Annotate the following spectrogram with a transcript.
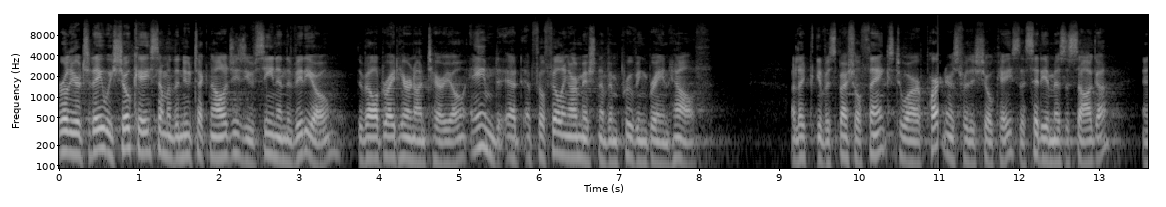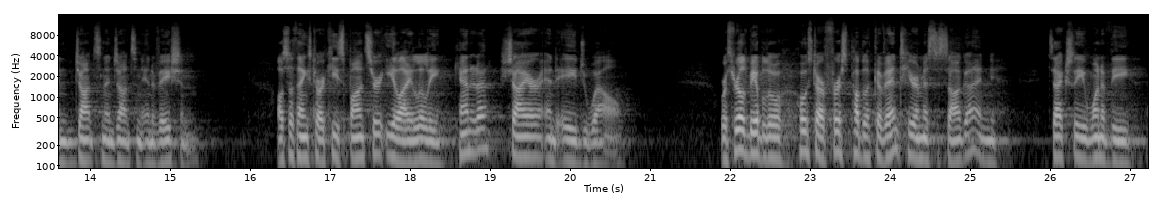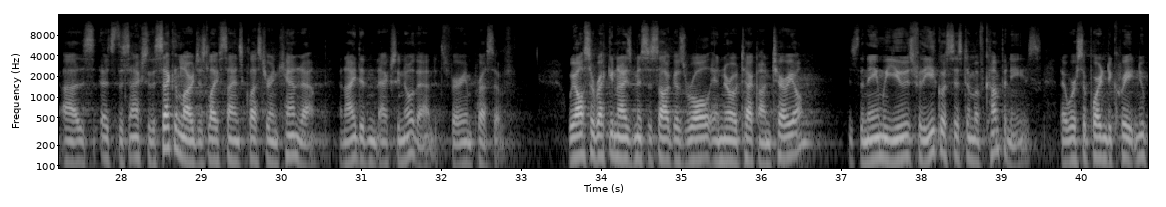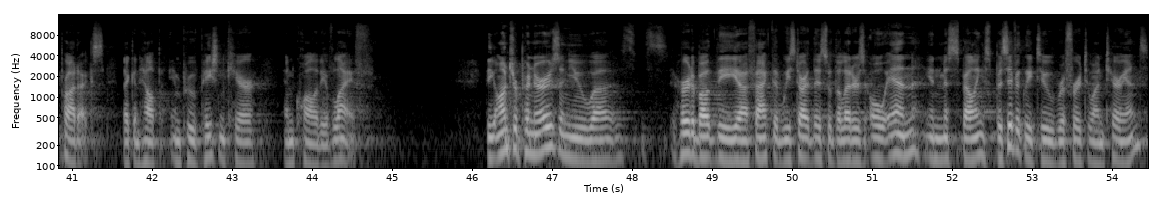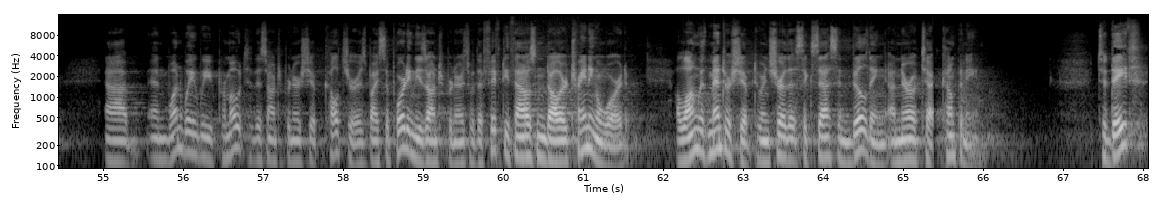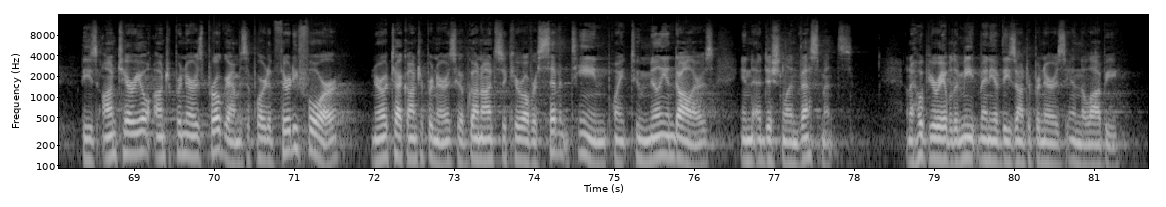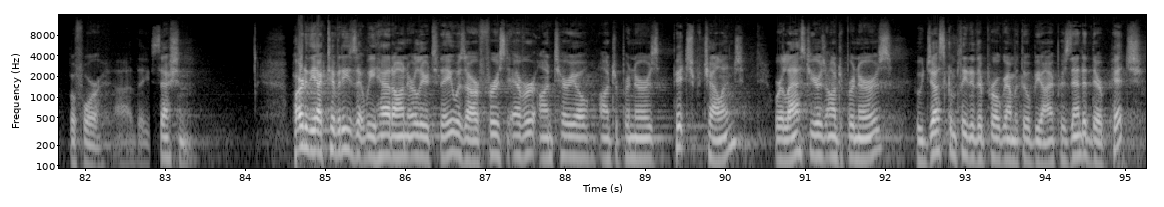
Earlier today, we showcased some of the new technologies you've seen in the video, developed right here in Ontario, aimed at, fulfilling our mission of improving brain health. I'd like to give a special thanks to our partners for this showcase, the City of Mississauga and Johnson & Johnson Innovation. Also thanks to our key sponsor, Eli Lilly Canada, Shire, and Age Well. We're thrilled to be able to host our first public event here in Mississauga, and it's actually one of the, uh, it's this, actually the second largest life science cluster in Canada, and I didn't actually know that. It's very impressive. We also recognize Mississauga's role in Neurotech Ontario. It's the name we use for the ecosystem of companies that we're supporting to create new products that can help improve patient care and quality of life. The entrepreneurs, and you uh, heard about the uh, fact that we start this with the letters ON in misspelling, specifically to refer to Ontarians. Uh, and one way we promote this entrepreneurship culture is by supporting these entrepreneurs with a $50,000 training award, along with mentorship to ensure that success in building a neurotech company. To date, these Ontario Entrepreneurs Program has supported 34 neurotech entrepreneurs who have gone on to secure over $17.2 million in additional investments. And I hope you're able to meet many of these entrepreneurs in the lobby before uh, the session. Part of the activities that we had on earlier today was our first ever Ontario Entrepreneurs Pitch Challenge, where last year's entrepreneurs who just completed their program with OBI presented their pitch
